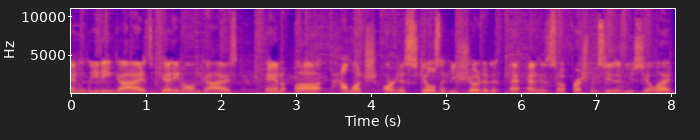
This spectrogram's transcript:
and leading guys, getting on guys? And uh, how much are his skills that he showed at, at, at his uh, freshman season in UCLA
